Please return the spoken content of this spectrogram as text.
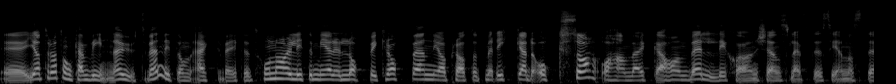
Eh, jag tror att hon kan vinna utvändigt om Activated. Hon har lite mer lopp i kroppen. Jag har pratat med Rickard också och han verkar ha en väldigt skön känsla efter senaste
